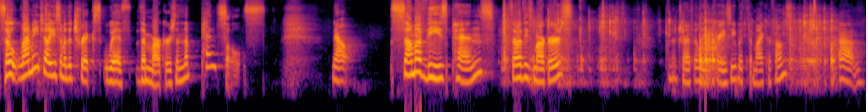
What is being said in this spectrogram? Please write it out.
so let me tell you some of the tricks with the markers and the pencils. Now, some of these pens, some of these markers, I'm to drive Elliot crazy with the microphones. Um,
